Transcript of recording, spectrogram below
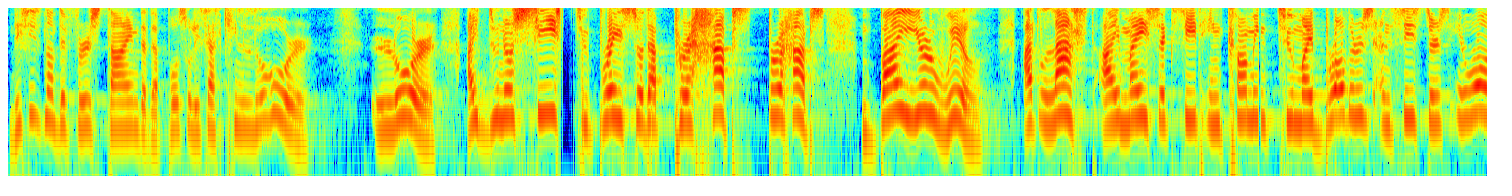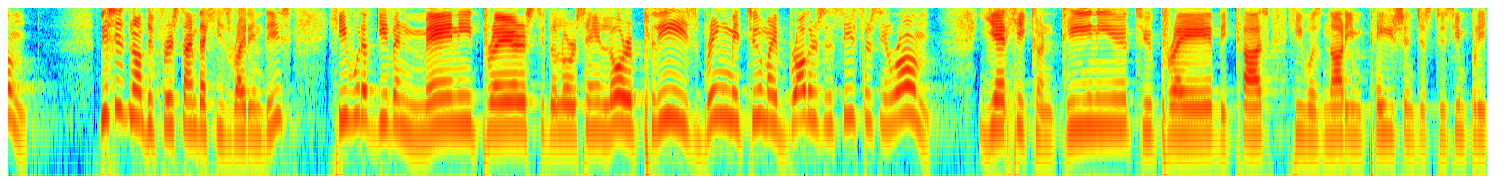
This is not the first time that the apostle is asking, Lord, Lord, I do not cease to pray so that perhaps, perhaps, by your will, at last I may succeed in coming to my brothers and sisters in Rome. This is not the first time that he's writing this. He would have given many prayers to the Lord, saying, Lord, please bring me to my brothers and sisters in Rome. Yet he continued to pray because he was not impatient just to simply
